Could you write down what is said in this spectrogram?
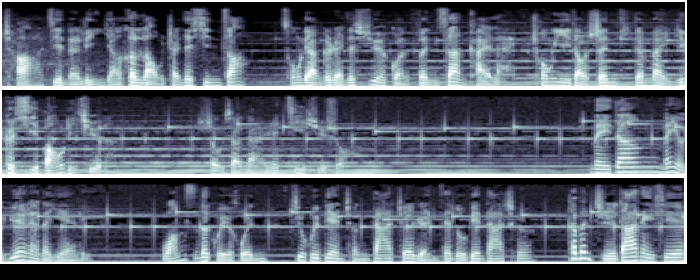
插进了羚羊和老陈的心脏，从两个人的血管分散开来，充溢到身体的每一个细胞里去了。瘦小男人继续说：“每当没有月亮的夜里，枉死的鬼魂就会变成搭车人，在路边搭车。他们只搭那些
